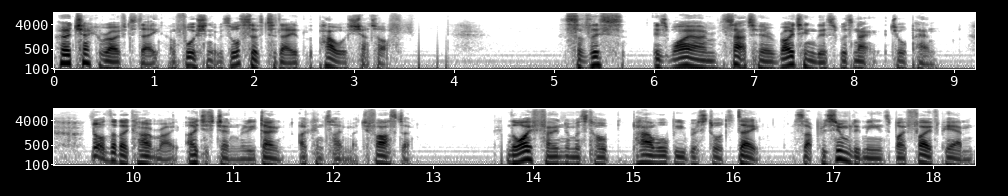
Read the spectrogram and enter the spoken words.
Her check arrived today. Unfortunately, it was also today that the power was shut off. So this is why I'm sat here writing this with an actual pen. Not that I can't write, I just generally don't. I can type much faster. The wife phoned and was told power will be restored today, so that presumably means by 5 pm,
